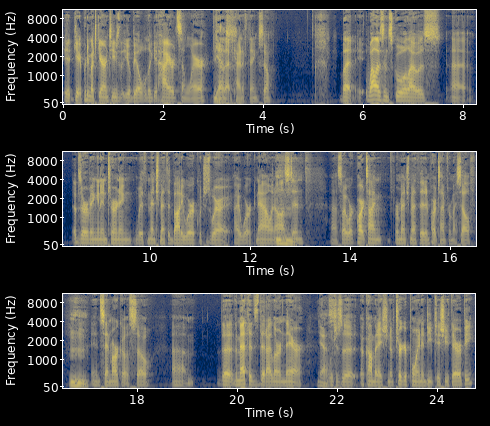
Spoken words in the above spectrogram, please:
it get, pretty much guarantees that you'll be able to get hired somewhere, you know, that kind of thing. So, but while I was in school, I was uh, observing and interning with Mensch Method Bodywork, which is where I, I work now in Austin. Uh, so I work part time for Mensch Method and part time for myself in San Marcos. So um, the the methods that I learned there Yes. which is a, a combination of trigger point and deep tissue therapy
